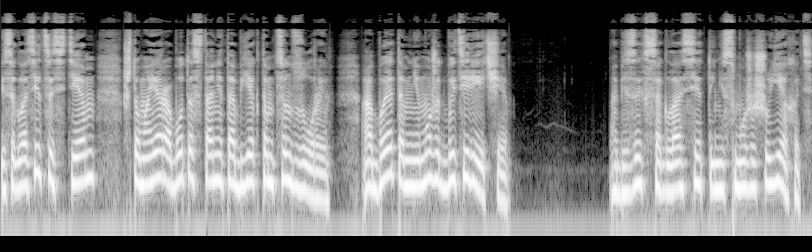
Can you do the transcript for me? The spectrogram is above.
и согласиться с тем, что моя работа станет объектом цензуры. Об этом не может быть и речи. А без их согласия ты не сможешь уехать.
